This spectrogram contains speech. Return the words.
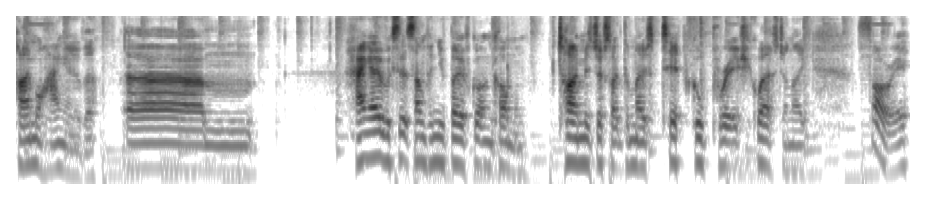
Time or hangover? um Hangover because it's something you've both got in common. Time is just like the most typical British question. Like, sorry,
